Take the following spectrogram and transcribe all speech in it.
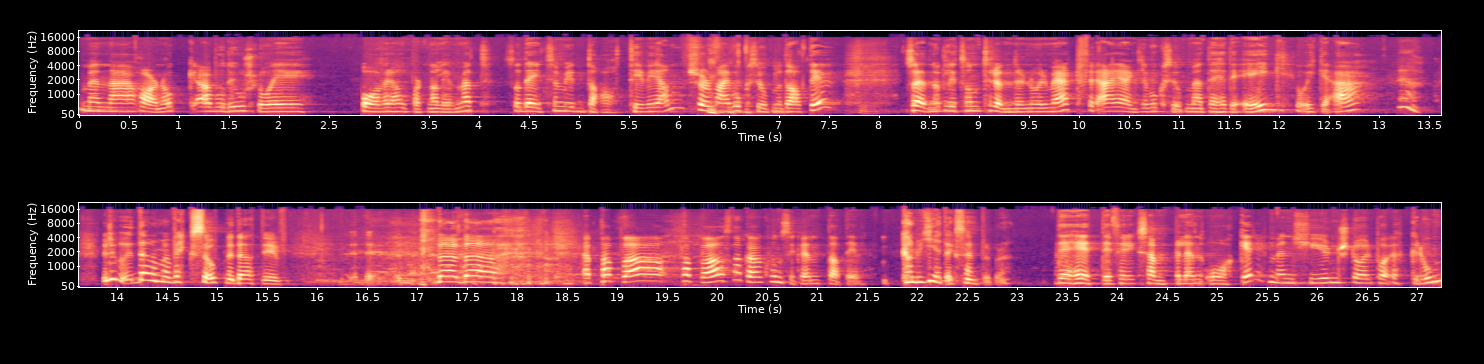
Men jeg har nok Jeg bodde i Oslo i over halvparten av livet mitt. Så det er ikke så mye dativ igjen, sjøl om jeg vokser opp med dativ. Så er det nok litt sånn trøndernormert, for jeg er egentlig vokst opp med at det heter eig, og ikke jeg. Ja. Men du, det med å vokse opp med dativ det, det, Ja, Pappa, pappa snakka konsekvent dativ. Kan du gi et eksempel på det? Det heter f.eks. en åker, men kyrne står på økrom.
